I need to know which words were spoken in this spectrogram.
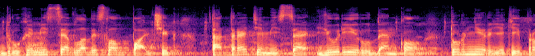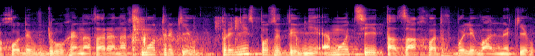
друге місце Владислав Пальчик та третє місце Юрій Руденко. Турнір, який проходив вдруге на теренах смотриків, приніс позитивні емоції та захват вболівальників.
